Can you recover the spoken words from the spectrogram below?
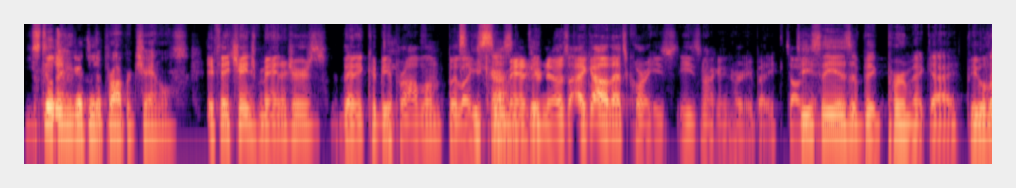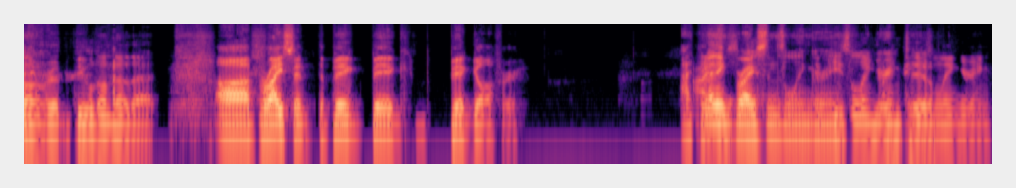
he still didn't go through the proper channels. If they change managers, then it could be a problem. But like the current manager big- knows, like, oh, that's Corey. He's he's not going to hurt anybody. It's all good. TC is a big permit guy. People don't people don't know that. Uh, Bryson, the big, big, big golfer. I think Bryson's I think lingering. he's lingering I think he's too. lingering.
